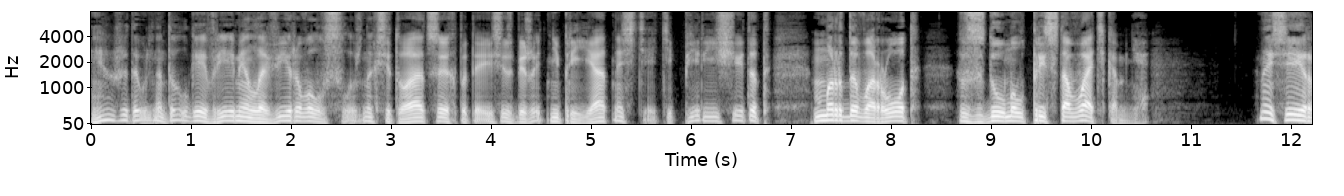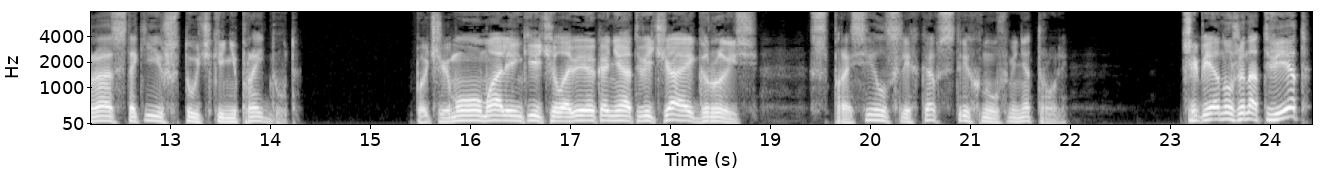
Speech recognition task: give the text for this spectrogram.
Я уже довольно долгое время лавировал в сложных ситуациях, пытаясь избежать неприятностей, а теперь еще этот мордоворот вздумал приставать ко мне. На сей раз такие штучки не пройдут. «Почему, маленький человека, не отвечай, грызь?» — спросил, слегка встряхнув меня тролль. «Тебе нужен ответ?»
